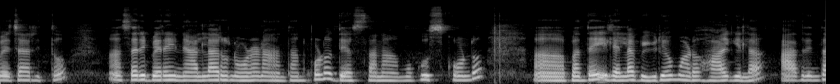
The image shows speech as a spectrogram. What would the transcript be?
ಬೇಜಾರಿತ್ತು. ಸರಿ ಬೇರೆ ಇನ್ನೆಲ್ಲರೂ ನೋಡೋಣ ಅಂತ ಅಂದ್ಕೊಂಡು ದೇವಸ್ಥಾನ ಮುಗಿಸ್ಕೊಂಡು ಬಂದೆ. ಇಲ್ಲೆಲ್ಲ ವೀಡಿಯೋ ಮಾಡೋ ಹಾಗಿಲ್ಲ. ಆದ್ದರಿಂದ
